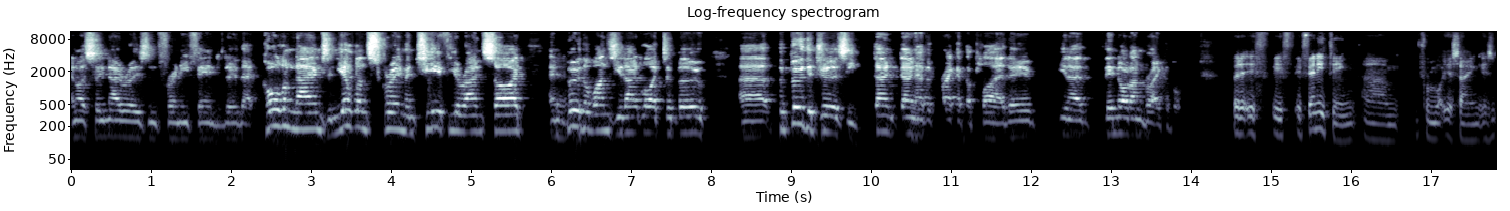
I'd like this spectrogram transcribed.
And I see no reason for any fan to do that. Call them names and yell and scream and cheer for your own side and yeah. boo the ones you don't like to boo. Uh, but boo the jersey. Don't don't have a crack at the player. They're you know they're not unbreakable. But if if if anything, um, from what you're saying, is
